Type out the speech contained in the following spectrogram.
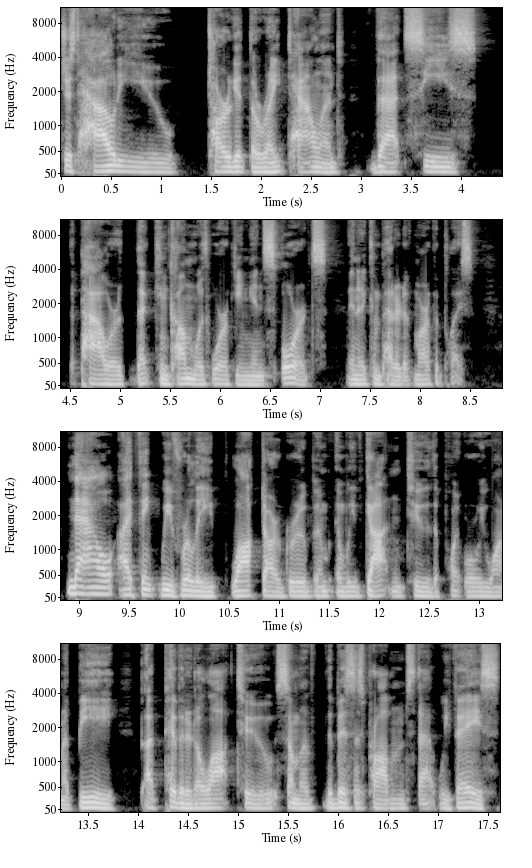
just how do you target the right talent that sees the power that can come with working in sports in a competitive marketplace. Now I think we've really locked our group and, and we've gotten to the point where we want to be. I pivoted a lot to some of the business problems that we face.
